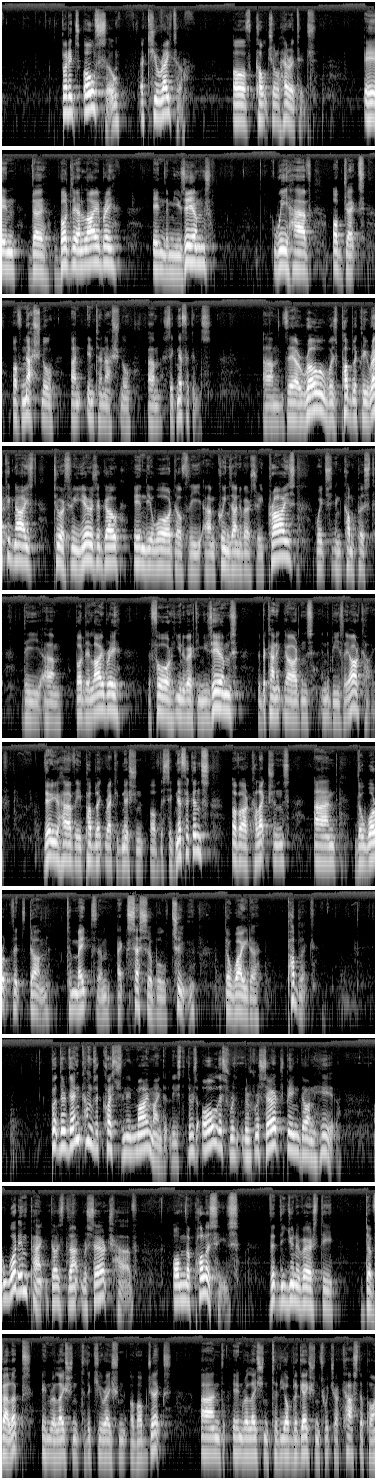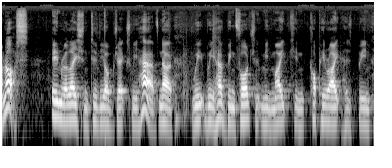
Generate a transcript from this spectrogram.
but it's also a curator of cultural heritage in the Bodleian Library, in the museums, we have objects of national and international um, significance. Um, their role was publicly recognized two or three years ago in the award of the um, Queen's Anniversary Prize, which encompassed the um, Bodleian Library, the four university museums, the Botanic Gardens, and the Beazley Archive. There you have a public recognition of the significance of our collections and the work that's done to make them accessible to the wider public. But there then comes a question, in my mind at least. There's all this re- there's research being done here. And what impact does that research have on the policies that the university develops in relation to the curation of objects and in relation to the obligations which are cast upon us in relation to the objects we have. Now, we, we have been fortunate. I mean, Mike in copyright has been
